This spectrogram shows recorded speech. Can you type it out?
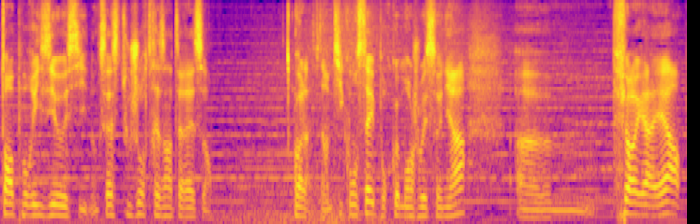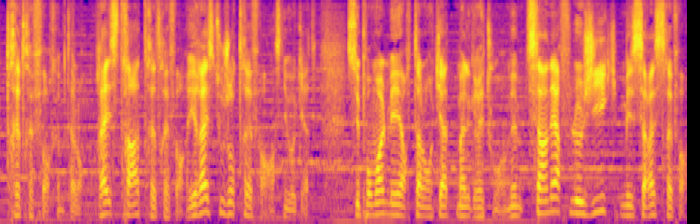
temporisé aussi. Donc ça, c'est toujours très intéressant. Voilà, c'est un petit conseil pour comment jouer Sonia. Euh, Fureur Guerrière, très très fort comme talent. Restera très très fort. Il reste toujours très fort à ce niveau 4. C'est pour moi le meilleur talent 4 malgré tout. Hein. C'est un nerf logique, mais ça reste très fort.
